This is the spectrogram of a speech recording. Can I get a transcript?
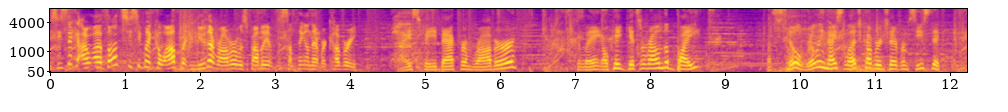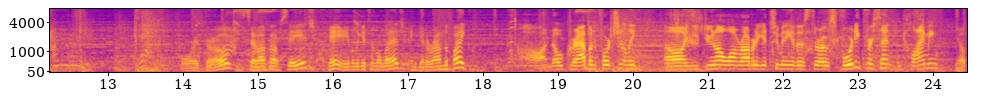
C-Stick, I, I thought C-Stick might go out, but knew that Robert was probably up to something on that recovery. Nice fade back from Robert. Delaying. Okay, gets around the bite. But still, really nice ledge coverage there from C-Stick. Forward throw. Set off off stage. Okay, able to get to the ledge and get around the bike. Oh, no grab, unfortunately. Oh, and you do not want Robert to get too many of those throws. 40% in climbing. Yep.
